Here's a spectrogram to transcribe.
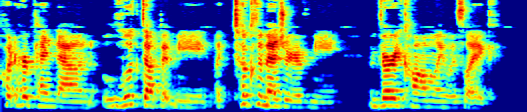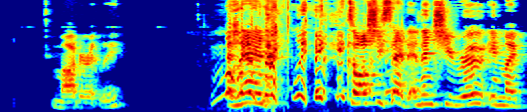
put her pen down, looked up at me, like took the measure of me, and very calmly was like, moderately. And then-. That's all she said. And then she wrote in my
